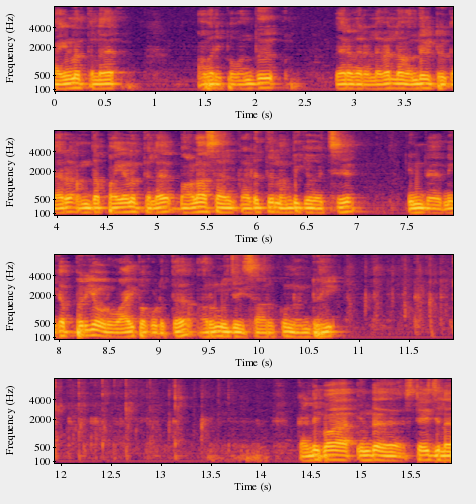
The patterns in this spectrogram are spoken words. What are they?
பயணத்தில் அவர் இப்போ வந்து வேறு வேறு லெவலில் வந்துகிட்டு இருக்காரு. அந்த பயணத்தில் பாலா சாருக்கு அடுத்து நம்பிக்கை வச்சு இந்த மிகப்பெரிய ஒரு வாய்ப்பை கொடுத்த அருண் விஜய் சாருக்கும் நன்றி. கண்டிப்பாக இந்த ஸ்டேஜில்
